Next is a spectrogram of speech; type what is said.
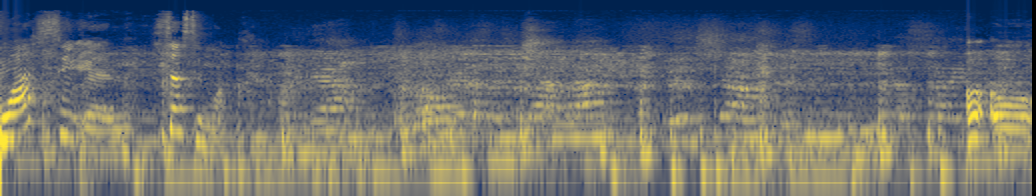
Moi, c'est elle. Ça, c'est moi. Oh oh.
